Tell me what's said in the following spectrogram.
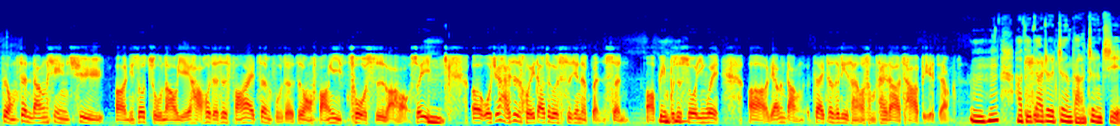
这种正当性去呃，你说阻挠也好，或者是妨碍政府的这种防疫措施了哈。所以呃，我觉得还是回到这个事件的本身。哦，并不是说因为啊两党在政治立场有什么太大的差别这样子。嗯哼，好，提到这个政党政治，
